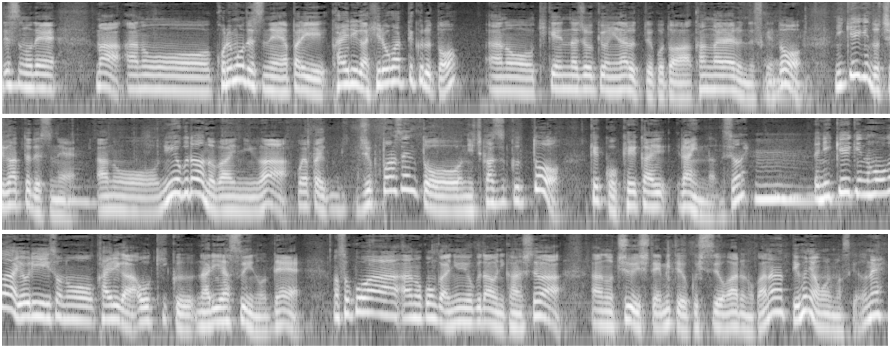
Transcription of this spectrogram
ですので、まあ、あのー、これもですね、やっぱり乖離が広がってくると、あの危険な状況になるということは考えられるんですけど、日経平均と違ってですね、あのニューヨークダウンの場合には、これやっぱり10%に近づくと、結構警戒ラインなんですよね。で日経平均の方がよりその帰りが大きくなりやすいので、まあ、そこはあの今回ニューヨークダウに関してはあの注意して見ておく必要があるのかなっていうふうには思いますけどね。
